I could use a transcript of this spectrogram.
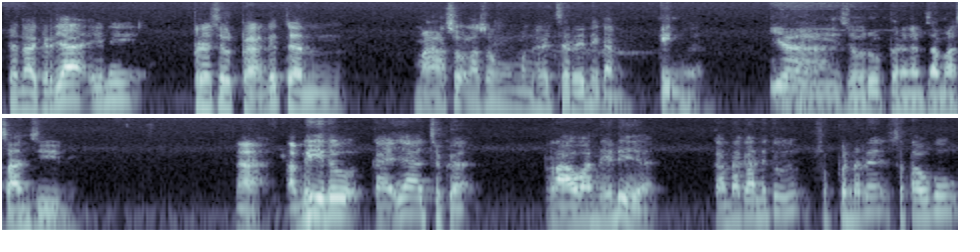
Dan akhirnya ini berhasil bangkit dan masuk langsung menghajar ini kan King kan. Iya. Yeah. Di Zoro barengan sama Sanji ini. Nah, tapi itu kayaknya juga rawan ini ya. Karena kan itu sebenarnya setauku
